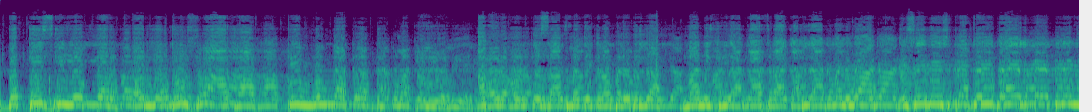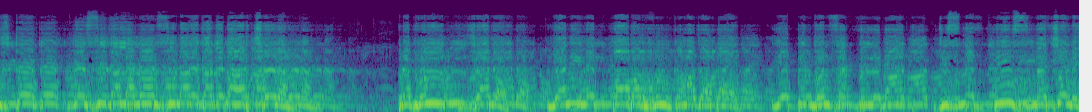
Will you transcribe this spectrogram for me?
बत्तीस की योग पर और ये दूसरा आघात टीम मुन्ना क्लब ढकमा के लिए। और उनके साथ मैं देख रहा हूँ बड़े भैया मानी श्री आकाश राय का भी आगमन हुआ। इसी बीच का एक बेहतरीन स्ट्रोक ये सीधा लनौर सीमा रेखा के बाहर छह रन। प्रफुल्ल यादव यानी इन्हें पावरफुल कहा जाता है। ये विध्वंसक बल्लेबाज, जिसने 20 मैचों में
